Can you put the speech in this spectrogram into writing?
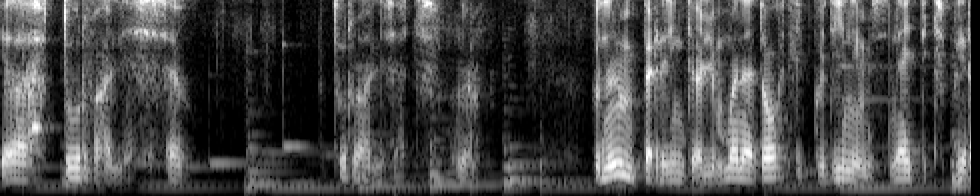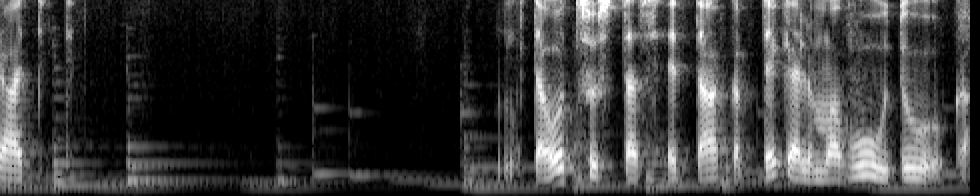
ja turvalisuse, turvaliseks, noh. kuna ümberringi oli mõned ohtlikud inimesed, näiteks piraadid ta otsustas, et ta hakkab tegelema voodoo'ga.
